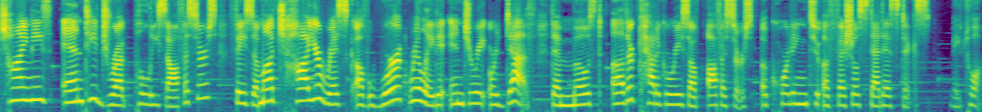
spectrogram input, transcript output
Chinese anti drug police officers face a much higher risk of work related injury or death than most other categories of officers, according to official statistics. 没错，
